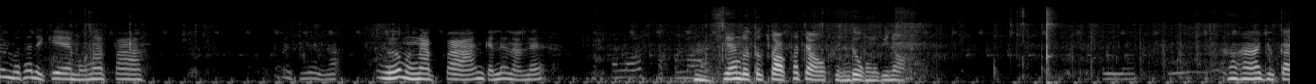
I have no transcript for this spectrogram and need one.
มันมาท่านได้แก่หมองนัดปลาเป็นสีอะไรนะ เออหมองนัดปลาอันกันแน่นั้นแหละอืมเสียงรถตอกๆเขาเจ้าขึ้นดงเลยพี่น้องฮ่าฮาอยู่ไกล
